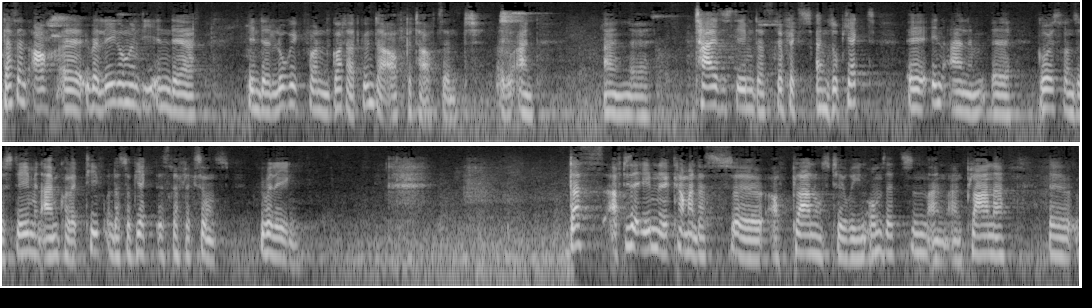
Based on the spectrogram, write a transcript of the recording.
Das sind auch äh, Überlegungen, die in der, in der Logik von Gotthard Günther aufgetaucht sind. Also ein, ein äh, Teilsystem, das Reflex, ein Subjekt äh, in einem äh, größeren System, in einem Kollektiv und das Subjekt ist reflexionsüberlegen. Das, auf dieser Ebene kann man das äh, auf Planungstheorien umsetzen. Ein, ein Planer äh,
